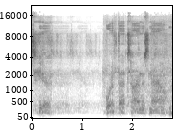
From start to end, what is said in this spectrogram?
is here? What if that time is now?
